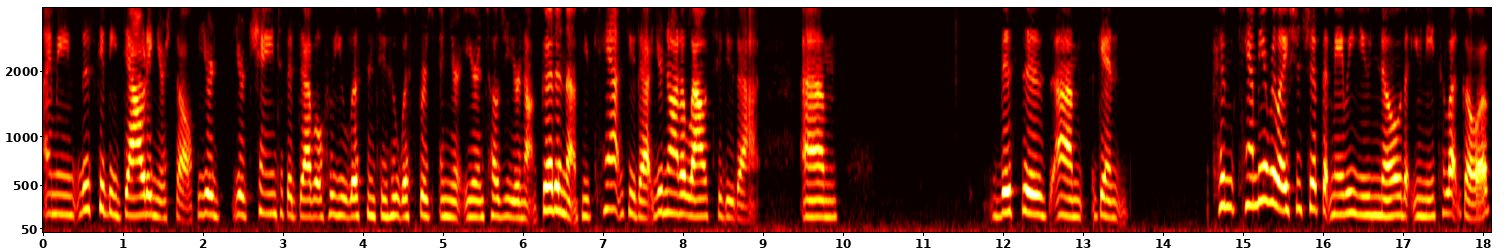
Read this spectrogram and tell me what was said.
I mean, this could be doubting yourself. You're you're chained to the devil who you listen to, who whispers in your ear and tells you you're not good enough. You can't do that. You're not allowed to do that. Um, this is um, again can can be a relationship that maybe you know that you need to let go of.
